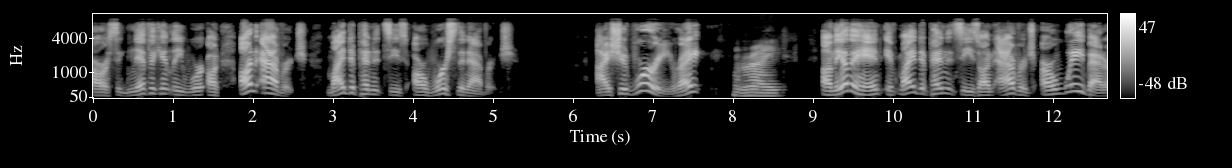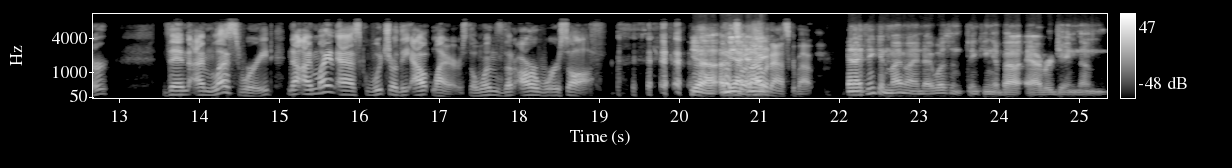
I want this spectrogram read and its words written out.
are significantly wor- on on average, my dependencies are worse than average. I should worry, right? Right. On the other hand, if my dependencies on average are way better, then I'm less worried. Now, I might ask which are the outliers, the ones that are worse off. Yeah. I mean, That's what I I, would ask about. and I think in my mind, I wasn't thinking about averaging them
